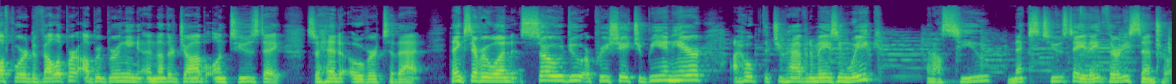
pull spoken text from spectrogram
software developer. I'll be bringing another job on Tuesday. So head over to that. Thanks, everyone. So do appreciate you being here. I hope that you have an amazing week, and I'll see you next Tuesday at 8:30 Central.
